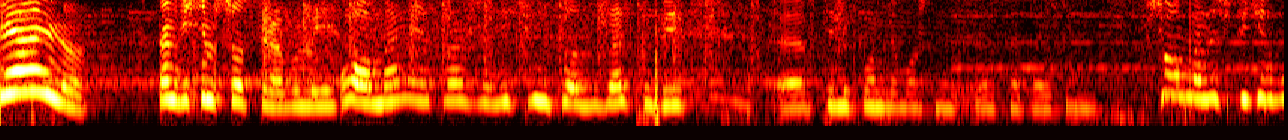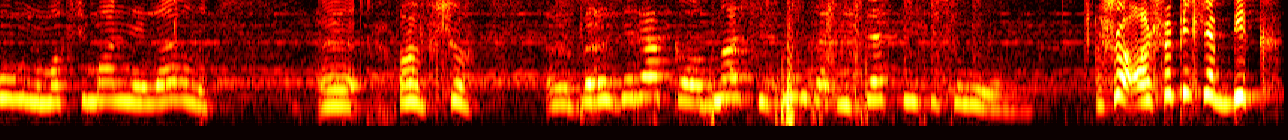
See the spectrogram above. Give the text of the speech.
реально. Там 800 треба мені. О, в мене якраз вже 800, жаль тобі е, в телефон не можна е, це перекинути. Все, в мене спікервумен максимальний левел. Е, А, все. Е, перезарядка 1 секунда і 5000 урона. А що, а що після бік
